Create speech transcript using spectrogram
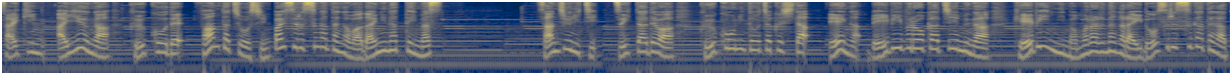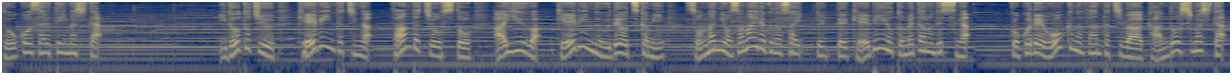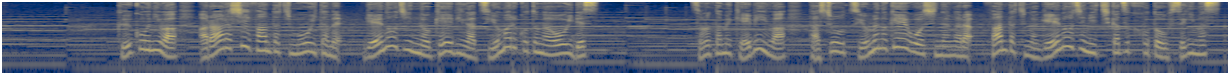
最近 IU が空港でファンたちを心配する姿が話題になっています。30日ツイッターでは空港に到着した映画「ベイビー・ブローカー」チームが警備員に守られながら移動する姿が投稿されていました。移動途中警備員たちがファンたちを押すと IU は警備員の腕をつかみそんなに押さないでくださいと言って警備員を止めたのですがここで多くのファンたちは感動しました。空港には荒々しいファンたちも多いため芸能人の警備が強まることが多いです。そのため警備員は多少強めの警護をしながらファンたちが芸能人に近づくことを防ぎます。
